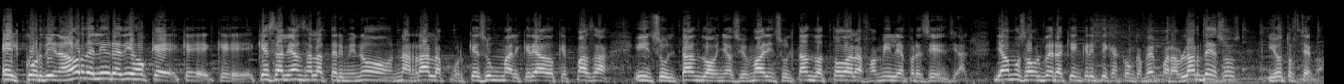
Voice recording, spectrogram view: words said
El coordinador de Libre dijo que esa alianza la terminó narrarla porque es un malcriado que pasa insultando a Doña Xiomara, insultando a toda la familia presidencial. Ya vamos a volver aquí en Críticas con Café para hablar de esos y otros temas.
